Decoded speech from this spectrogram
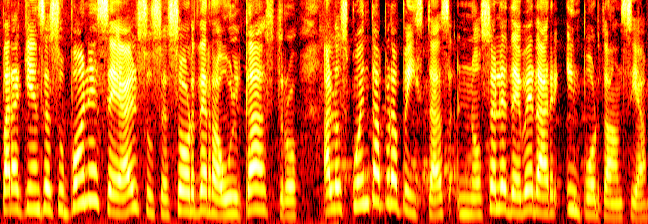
para quien se supone sea el sucesor de Raúl Castro, a los cuentapropistas no se le debe dar importancia.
